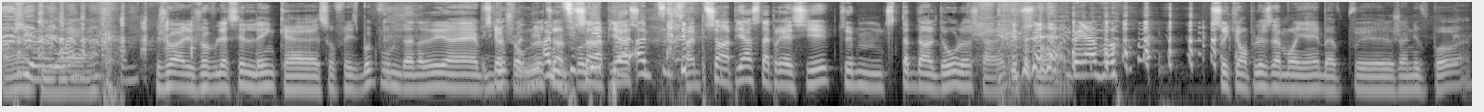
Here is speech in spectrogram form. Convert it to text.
Hein, Puis, euh, ouais, euh, je, vais, je vais vous laisser le link euh, sur Facebook. Vous me donnerez un petit quelque chose. Là, Un petit petit tip, 100 piastres. un petit tip. Un petit 100 piastres, c'est apprécié. Tu sais, une petite tape dans le dos, là, c'est correct. Bravo. ceux qui ont plus de moyens, ben, vous pouvez, gênez-vous pas. hein.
